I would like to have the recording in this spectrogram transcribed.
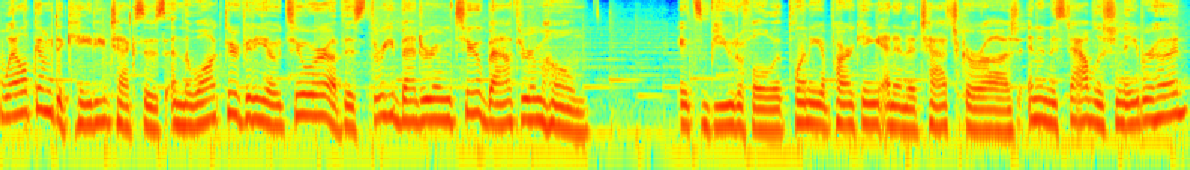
Welcome to Katy, Texas, and the walkthrough video tour of this three bedroom, two bathroom home. It's beautiful with plenty of parking and an attached garage in an established neighborhood.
